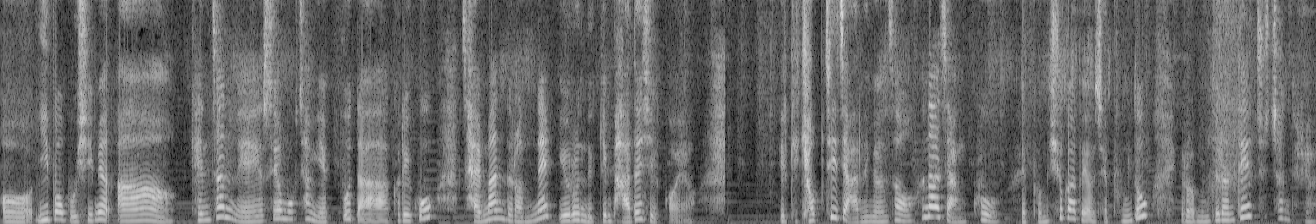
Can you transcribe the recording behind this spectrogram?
어, 입어 보시면 아 괜찮네. 수영복 참 예쁘다. 그리고 잘 만들었네. 이런 느낌 받으실 거예요. 이렇게 겹치지 않으면서 흔하지 않고 제품 슈가베어 제품도 여러분들한테 추천드려요.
